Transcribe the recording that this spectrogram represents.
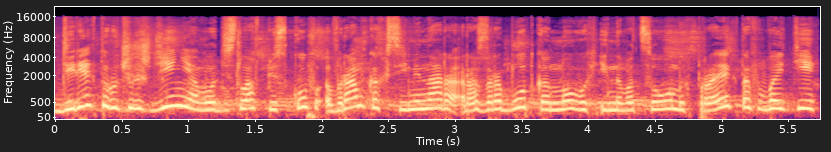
Директор учреждения Владислав Песков в рамках семинара «Разработка новых инновационных проектов в IT»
